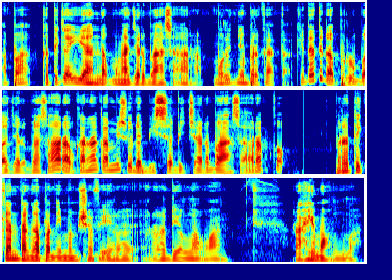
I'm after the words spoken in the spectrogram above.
apa ketika ia hendak mengajar bahasa Arab, muridnya berkata, "Kita tidak perlu belajar bahasa Arab karena kami sudah bisa bicara bahasa Arab kok." Perhatikan tanggapan Imam Syafi'i radhiyallahu an. Rahimahullah.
